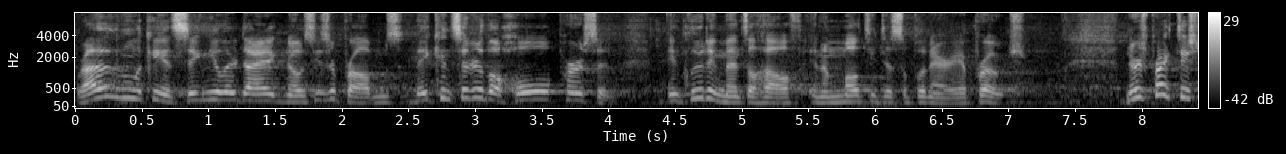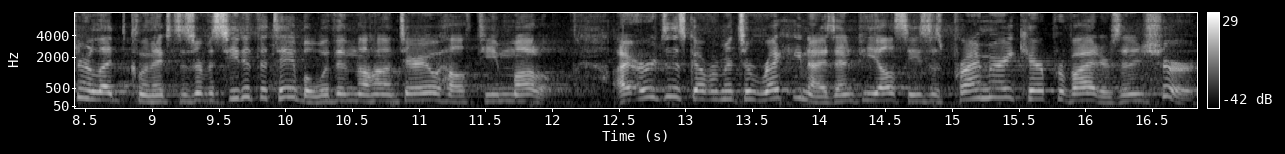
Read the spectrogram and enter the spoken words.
Rather than looking at singular diagnoses or problems, they consider the whole person, including mental health, in a multidisciplinary approach. Nurse practitioner-led clinics deserve a seat at the table within the Ontario Health Team model. I urge this government to recognize NPLCs as primary care providers and ensure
